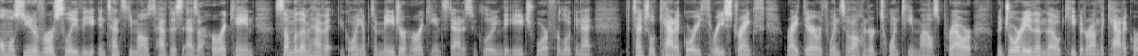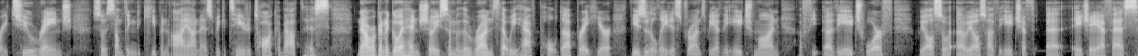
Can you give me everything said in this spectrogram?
almost universally the intensity models have this as a hurricane. Some of them have it going up to major hurricane status, including the HWRF for looking at potential category 3 strength right there with winds of 120 miles per hour. Majority of them, though, keep it around the category 2 range, so something to keep an eye on as we continue to talk about this. Now we're going to go ahead and show you some of the runs that we have pulled up right here. These are the latest runs. We have the HMON, uh, the HWRF. We also uh, we also have the HF, uh, HAFS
